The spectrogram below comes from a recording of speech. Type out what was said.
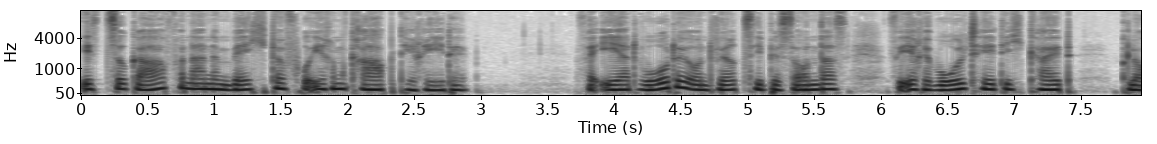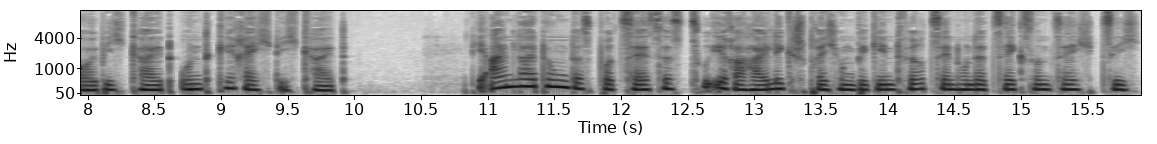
ist sogar von einem Wächter vor ihrem Grab die Rede. Verehrt wurde und wird sie besonders für ihre Wohltätigkeit, Gläubigkeit und Gerechtigkeit. Die Einleitung des Prozesses zu ihrer Heiligsprechung beginnt 1466,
